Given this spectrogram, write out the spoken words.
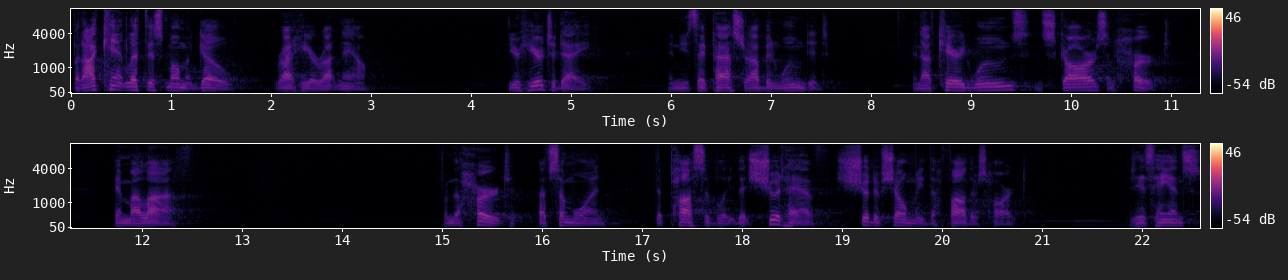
But I can't let this moment go right here, right now. You're here today and you say, Pastor, I've been wounded, and I've carried wounds and scars and hurt in my life from the hurt of someone that possibly, that should have, should have shown me the Father's heart. But his hands,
